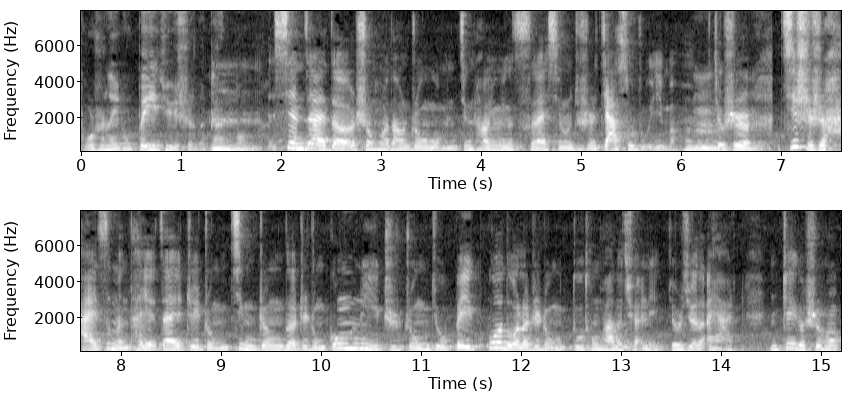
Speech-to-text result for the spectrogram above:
不是那种悲剧式的感动。现在的生活当中，我们经常用一个词来形容，就是加速主义嘛，嗯，就是即使是孩子们，他也在这种竞争的这种功利之中就被剥夺了这种读童话的权利，就是觉得，哎呀。你这个时候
